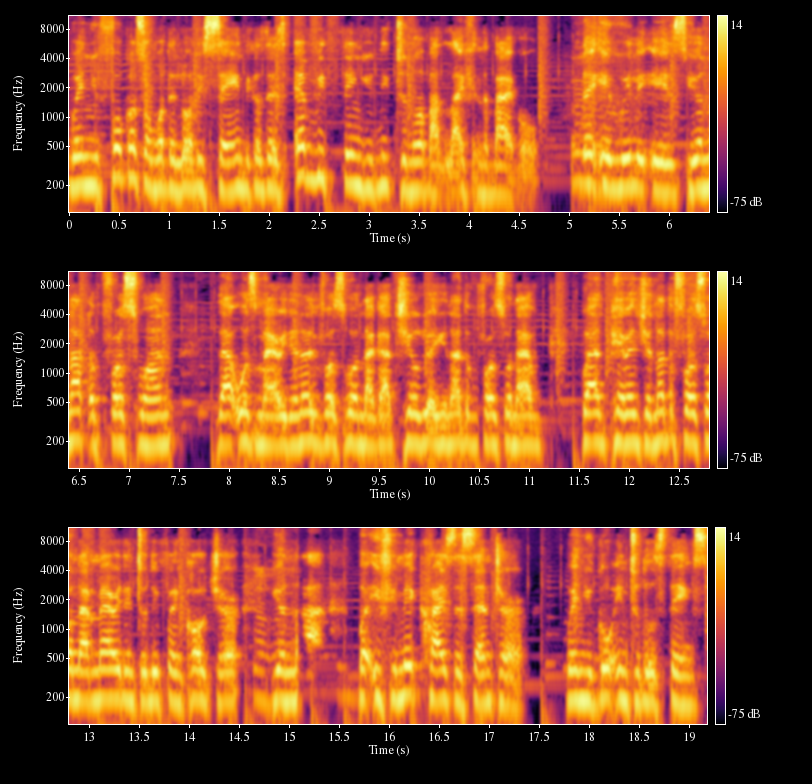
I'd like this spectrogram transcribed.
When you focus on what the Lord is saying, because there's everything you need to know about life in the Bible. Mm. It really is. You're not the first one that was married. You're not the first one that got children. You're not the first one that have grandparents. You're not the first one that married into a different culture. Mm-hmm. You're not. But if you make Christ the center, when you go into those things,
